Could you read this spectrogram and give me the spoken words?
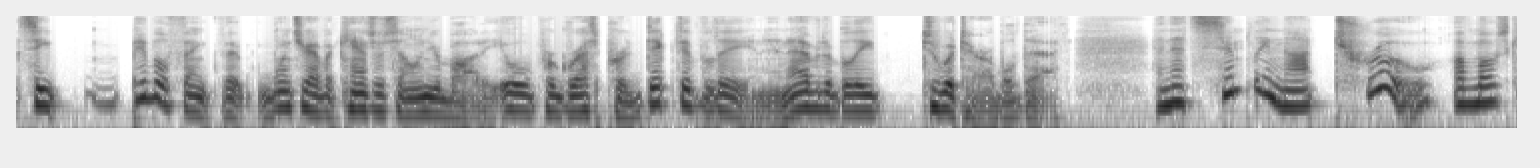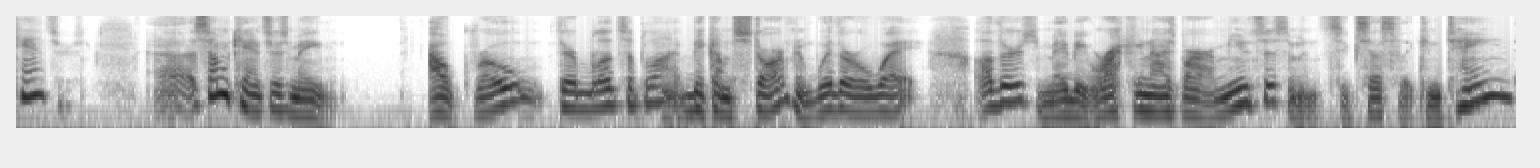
See, people think that once you have a cancer cell in your body, it will progress predictively and inevitably to a terrible death. And that's simply not true of most cancers. Uh, some cancers may outgrow their blood supply, become starved and wither away. Others may be recognized by our immune system and successfully contained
